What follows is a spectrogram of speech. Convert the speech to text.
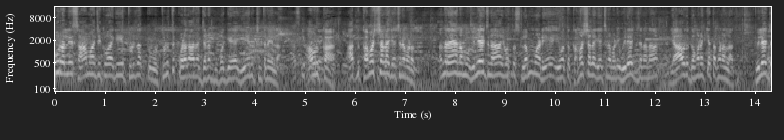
ಊರಲ್ಲಿ ಸಾಮಾಜಿಕವಾಗಿ ತುಳಿದ ತುಳಿತಕ್ಕೊಳಗಾದ ಜನದ ಬಗ್ಗೆ ಏನು ಚಿಂತನೆ ಇಲ್ಲ. ಅವನು ಕ ಅದನ್ನ ಕಮರ್ಷಿಯಲ್ ಆಗಿ ಯೋಚನೆ ಮಾಡೋದು. ಅಂದರೆ ನಮ್ಮ ವಿಲೇಜ್ನ ಇವತ್ತು ಸ್ಲಮ್ ಮಾಡಿ, ಇವತ್ತು ಕಮರ್ಷಿಯಲ್ ಆಗಿ ಯೋಚನೆ ಮಾಡಿ ವಿಲೇಜ್ ಜನನ ಯಾವುದು ಗಮನಕ್ಕೆ ತಗೊಳಲ್ಲ ವಿಲೇಜ್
